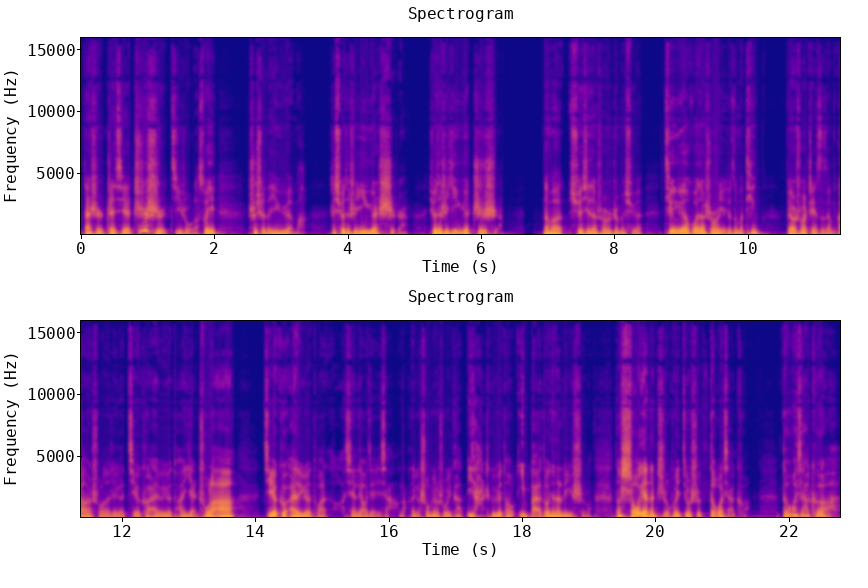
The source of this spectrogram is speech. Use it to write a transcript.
但是这些知识记住了，所以是学的音乐嘛，这学的是音乐史，学的是音乐知识。那么学习的时候是这么学，听音乐会的时候也就这么听。比如说这次咱们刚才说的这个捷克爱乐乐团演出了啊。捷克爱乐乐团啊，先了解一下，拿那个说明书一看，哎呀，这个乐团有一百多年的历史了。他首演的指挥就是德沃夏克，德沃夏克啊，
